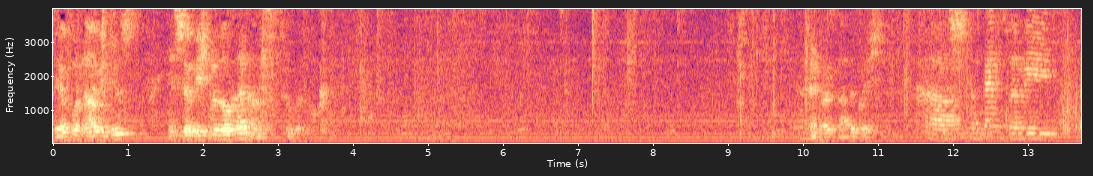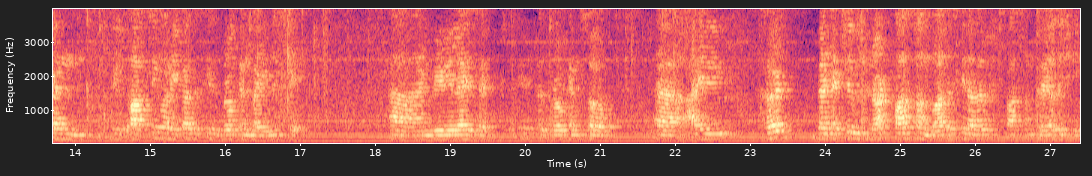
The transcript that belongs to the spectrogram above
Therefore now it is, instead of Vishnu Loka, now it's Dhruva Loka. And was another question. Uh, sometimes when we when the fasting or ekadasi is broken by mistake, uh, and we realize that it was broken, so uh, I heard that actually we should not fast on Dwadasi, rather we should fast on Trayodasi.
